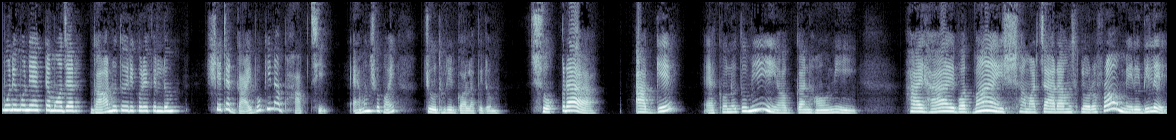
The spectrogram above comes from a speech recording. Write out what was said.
মনে মনে একটা মজার গানও তৈরি করে ফেললুম। সেটা গাইব কিনা ভাবছি। এমন সময় চৌধুরীর গলা পেলুম। ছোকরা, আজ্ঞে, এখনও তুমি অজ্ঞান হওনি। হায় হায় বদমাইশ, আমার চার আউন্স ক্লোরোফর্ম মেরে দিলে।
